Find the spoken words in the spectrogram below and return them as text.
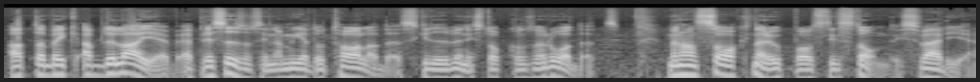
Atabek Abdullayev är precis som sina medåtalade skriven i Stockholmsområdet men han saknar uppehållstillstånd i Sverige.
